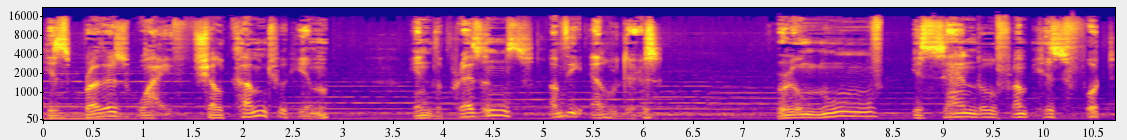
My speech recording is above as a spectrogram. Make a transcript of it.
his brother's wife shall come to him in the presence of the elders, remove his sandal from his foot,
